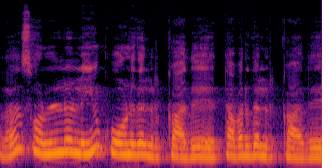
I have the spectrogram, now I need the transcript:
அதாவது சொல்லுலேயும் கோணுதல் இருக்காது தவறுதல் இருக்காது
